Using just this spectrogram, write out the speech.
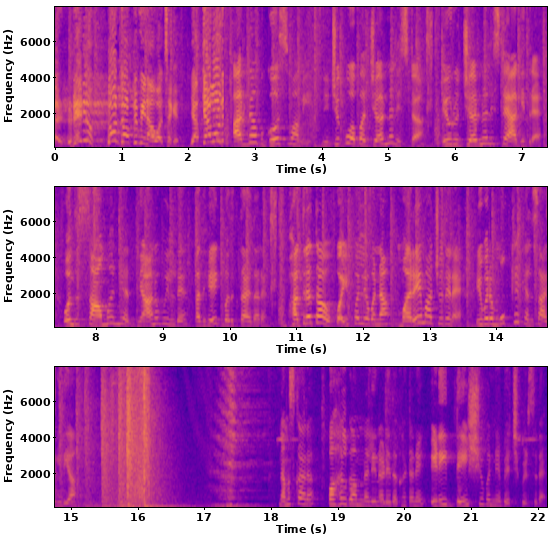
Radio don't talk to me ನಾವ್ ಅರ್ನಬ್ ಗೋಸ್ವಾಮಿ ನಿಜಕ್ಕೂ ಒಬ್ಬ ಜರ್ನಲಿಸ್ಟ್ ಇವರು ಜರ್ನಲಿಸ್ಟೇ ಆಗಿದ್ರೆ ಒಂದು ಸಾಮಾನ್ಯ ಜ್ಞಾನವೂ ಇಲ್ಲದೆ ಅದು ಹೇಗೆ ಬದುಕ್ತಾ ಇದ್ದಾರೆ? ಭದ್ರತಾ ವೈಫಲ್ಯವನ್ನ ಮರೆಮಾಚೋದೇನೆ ಇವರ ಮುಖ್ಯ ಕೆಲಸ ಆಗಿದೆಯಾ? ನಮಸ್ಕಾರ. ಪಹಲ್ಗಾಮ್ನಲ್ಲಿ ನಡೆದ ಘಟನೆ ಇಡೀ ದೇಶವನ್ನೇ ಬೆಚ್ಚಿಬಿಡಿಸಿದೆ.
